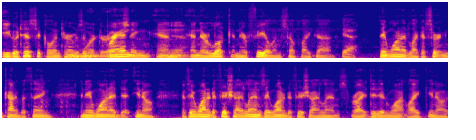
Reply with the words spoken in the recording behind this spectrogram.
egotistical in terms More of direction, branding and, yeah. and their look and their feel and stuff like that. Yeah. They wanted like a certain kind of a thing, and they wanted, you know, if they wanted a fisheye lens, they wanted a fisheye lens, right? They didn't want like, you know,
